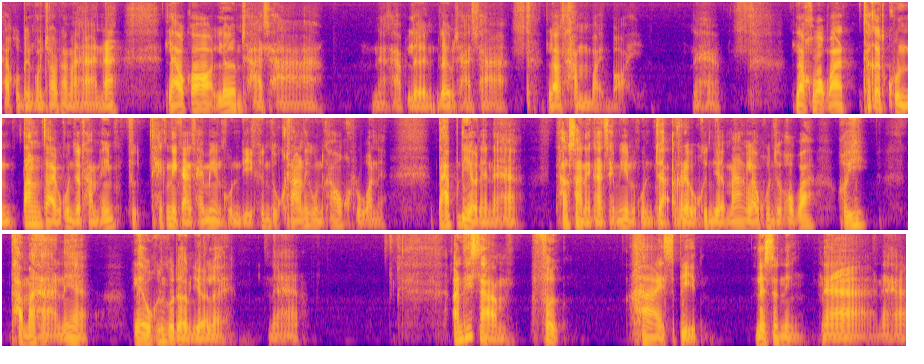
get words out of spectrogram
ถ้าคุณเป็นคนชอบทำอาหารนะแล้วก็เริ่มช้าๆนะครับเริ่มเริ่มช้าๆแล้วทำบ่อยๆนะฮะแล้วเขาบอกว่าถ้าเกิดคุณตั้งใจว่าคุณจะทำให้เทคนิคการใช้มีดของคุณดีขึ้นทุกครั้งที่คุณเข้าครัวเนี่ยแป๊บเดียวเนี่ยนะฮะทักษะในการใช้มีดของคุณจะเร็วขึ้นเยอะมาก แล้วคุณจะพบว่าเฮ้ยทำอาหารเนี่ยเร็วขึ้นกว่าเดิมเยอะเลยนะฮะอันที่สามฝึก high speed listening นะนะฮะ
